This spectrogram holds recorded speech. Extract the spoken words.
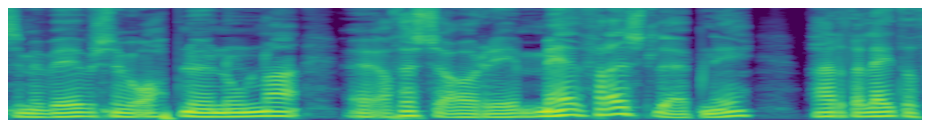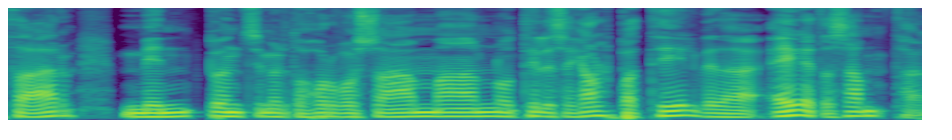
sem er vefur sem við opnuðum núna uh, á þessu ári með fræðsluefni. Það er þetta að leita þar, myndbönd sem er þetta að horfa saman og til þess að hjálpa til við að eiga þetta samtal.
